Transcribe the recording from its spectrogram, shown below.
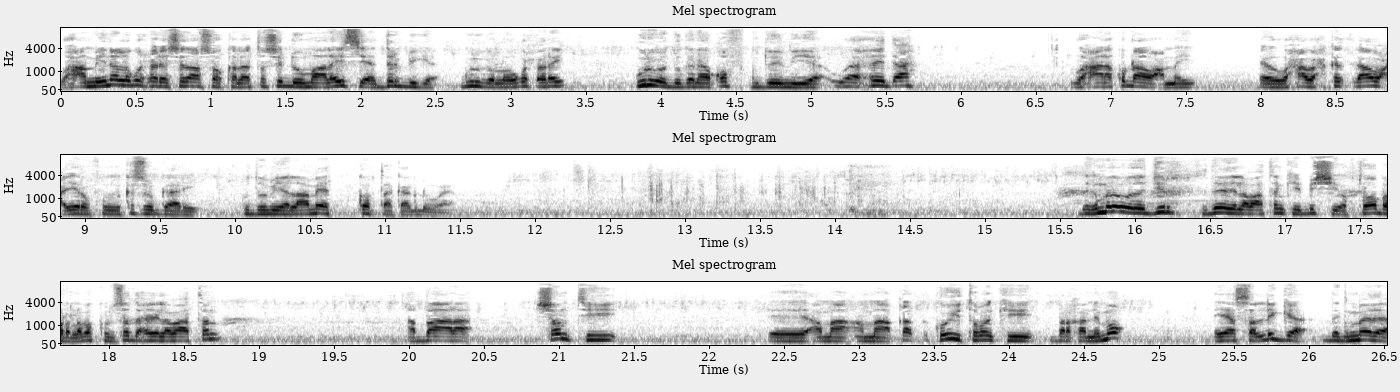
waxaa miino lagu xiray sidaasoo kaleeto si dhuumaalaysi ah derbiga guriga loogu xiray gurigoo deganaa qof guddoomiya waaxid ah waxaana ku dhaawacmay waxaa wax dhaawac yaro fudud ka soo gaaray guddoomiye laameed goobtaa kaaga dhowaa degmada wada jir siddeed iyo labaatankii bishii oktoobar abbaara shantii ama ama koo iyo tobankii barqanimo ayaa saldhigga degmada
